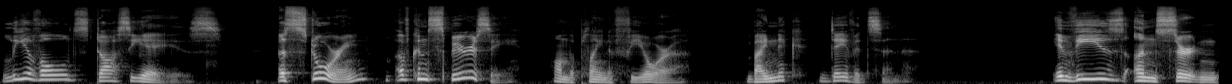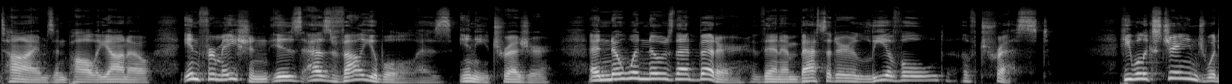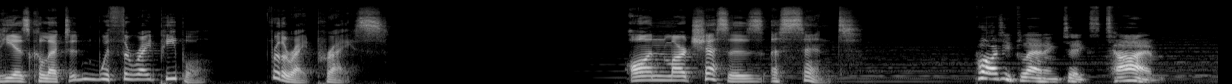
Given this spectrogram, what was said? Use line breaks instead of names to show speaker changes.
Leovold's Dossiers, a story of conspiracy on the plane of Fiora by Nick Davidson. In these uncertain times in Paliano, information is as valuable as any treasure, and no one knows that better than Ambassador Leovold of Trest. He will exchange what he has collected with the right people for the right price. On Marchesa's Ascent.
Party planning takes time.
